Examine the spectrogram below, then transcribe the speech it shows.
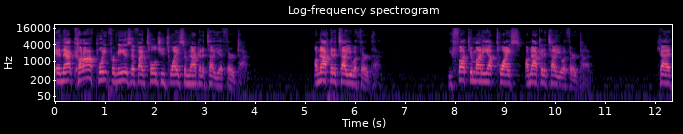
And that cutoff point for me is if I've told you twice, I'm not going to tell you a third time. I'm not going to tell you a third time. You fucked your money up twice. I'm not going to tell you a third time. Okay?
